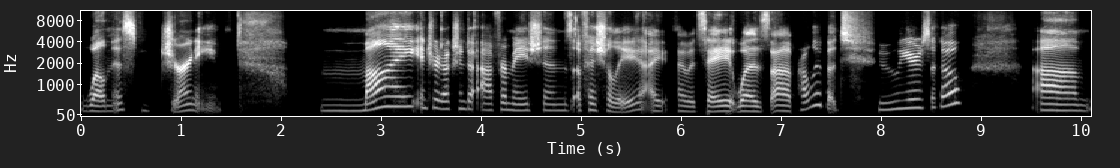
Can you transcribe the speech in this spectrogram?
wellness journey. My introduction to affirmations officially, I, I would say, it was uh, probably about two years ago, um,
